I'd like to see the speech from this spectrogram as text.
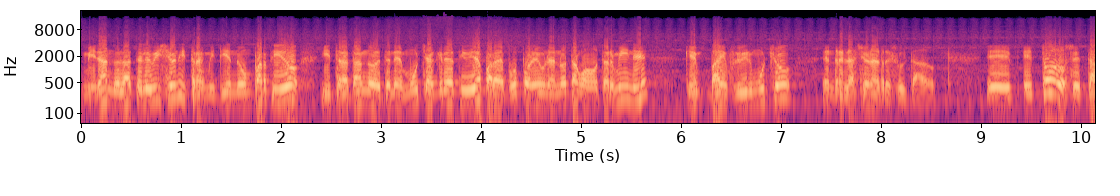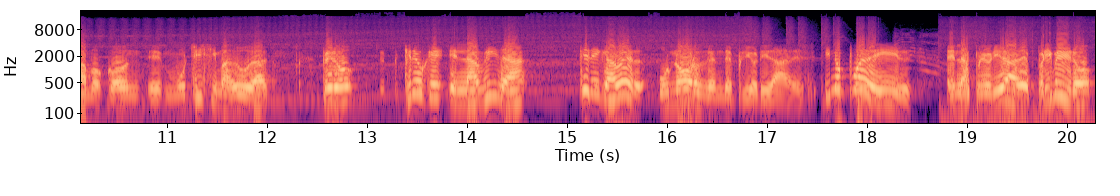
mirando la televisión y transmitiendo un partido y tratando de tener mucha creatividad para después poner una nota cuando termine, que va a influir mucho en relación al resultado. Eh, eh, todos estamos con eh, muchísimas dudas, pero creo que en la vida tiene que haber un orden de prioridades. Y no puede ir en las prioridades primero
